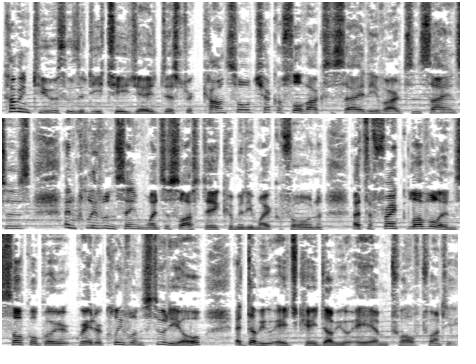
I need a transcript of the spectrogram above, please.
coming to you through the DTJ District Council, Czechoslovak Society of Arts and Sciences, and Cleveland St. Wenceslas Day Committee microphone at the Frank Lovell and Sokol Greater Cleveland studio at WHKW AM 1220.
